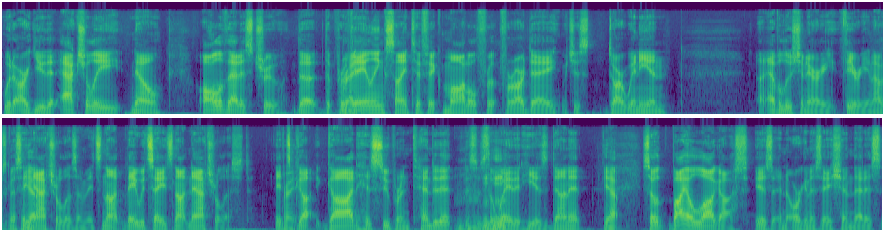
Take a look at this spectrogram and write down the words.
would argue that actually no, all of that is true. The the prevailing scientific model for for our day, which is Darwinian uh, evolutionary theory, and I was going to say Yeah. naturalism. It's not. They would say it's not naturalist. It's Right. God, God has superintended it. This is the Mhm. way that He has done it. Yeah. So BioLogos is an organization that is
